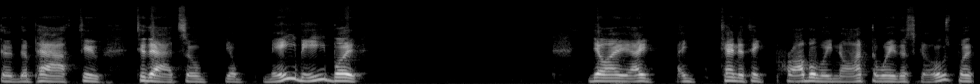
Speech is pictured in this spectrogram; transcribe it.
the the path to to that. So you know maybe, but you know I I, I tend to think probably not the way this goes, but.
